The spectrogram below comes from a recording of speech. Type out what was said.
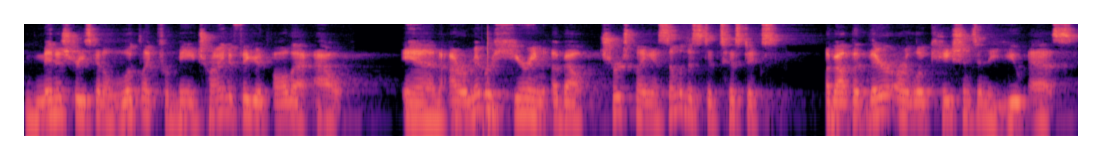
ministry is going to look like for me, trying to figure all that out. And I remember hearing about church planning and some of the statistics about that there are locations in the U.S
